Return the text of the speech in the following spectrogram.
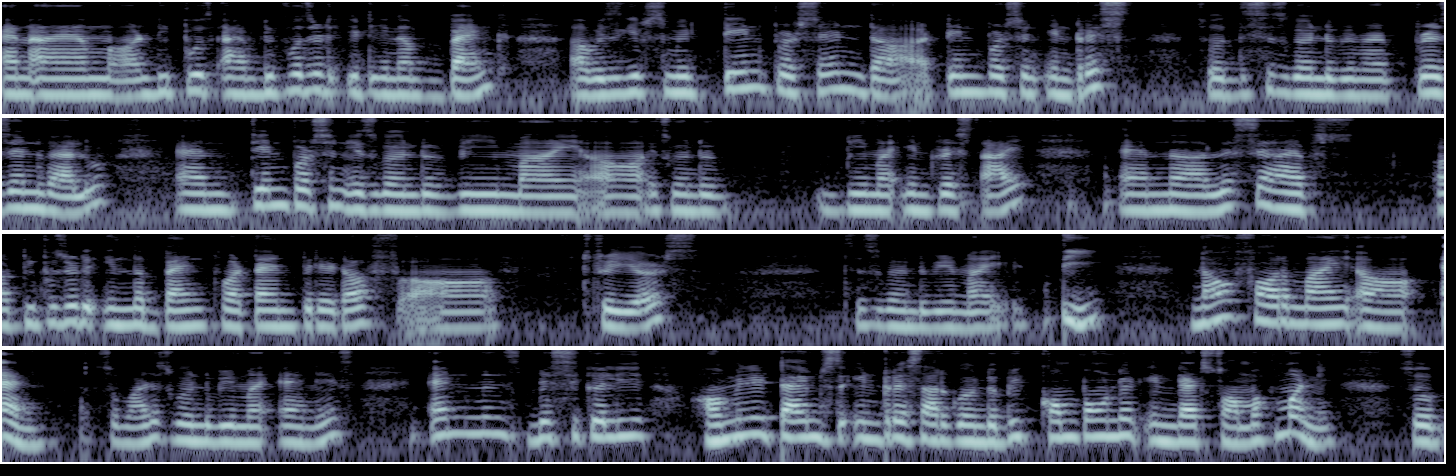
and i am uh, deposit i have deposited it in a bank uh, which gives me 10 percent uh, 10 percent interest. So this is going to be my present value and 10 percent is going to be my uh, is going to be my interest i. And uh, let's say i have uh, deposited in the bank for a time period of three years. This is going to be my t now for my uh, n. So what is going to be my n is n means basically how many times the interest are going to be compounded in that sum of money. So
